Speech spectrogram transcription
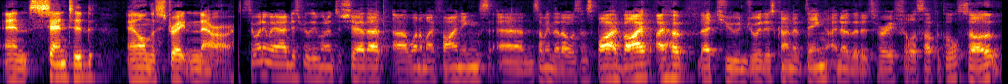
and centered and on the straight and narrow. So anyway, I just really wanted to share that uh, one of my findings and something that I was inspired by. I hope that you enjoy this kind of thing. I know that it's very philosophical. So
